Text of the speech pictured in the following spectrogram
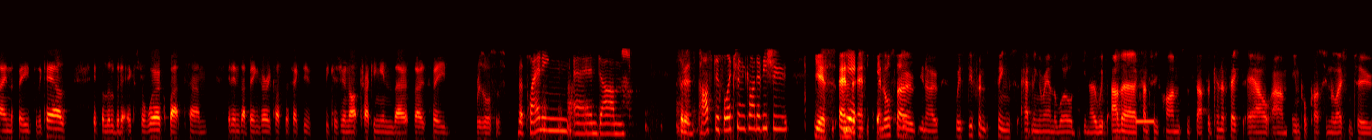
maintain the feed for the cows. It's a little bit of extra work, but um, it ends up being very cost effective because you're not tracking in the, those feed resources. the planning and um, sort of pasture selection kind of issue. Yes, and Yeah. and and also, you know, with different things happening around the world, you know, with other countries' climates and stuff, it can affect our um, input costs in relation to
